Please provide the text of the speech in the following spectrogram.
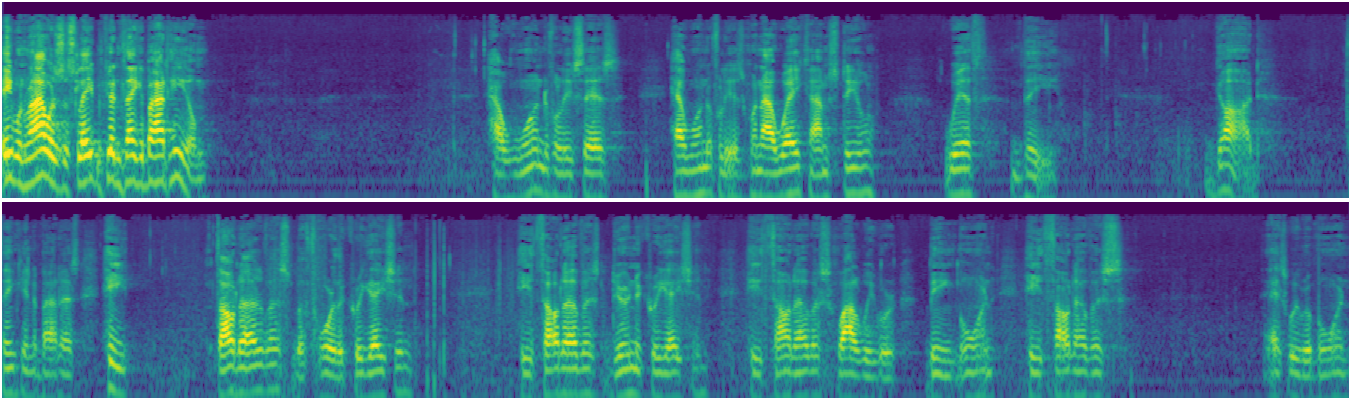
even when I was asleep and couldn't think about him. How wonderful, he says, how wonderful it is when I wake, I'm still with thee. God thinking about us. He thought of us before the creation he thought of us during the creation. He thought of us while we were being born. He thought of us as we were born.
